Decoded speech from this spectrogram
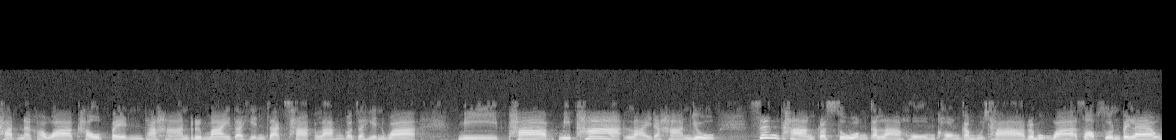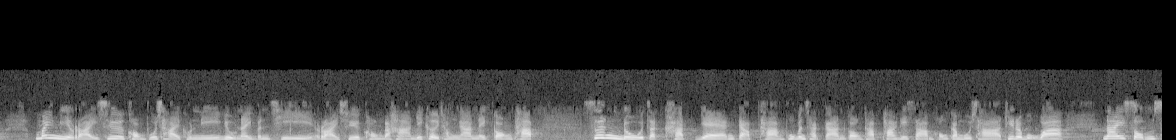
ชัดนะคะว่าเขาเป็นทหารหรือไม่แต่เห็นจากฉากหลังก็จะเห็นว่ามีภาพมีผ้าลายทหารอยู่ ซึ่งทางกระทรวงกลาโหมของกัมพูชา ระบุว่าสอบสวนไปแล้ว ไม่มีรายชื่อของผู้ชายคนนี้อยู่ในบัญชี รายชื่อของทหารที่เคยทำงานในกองทัพ ซึ่งดูจะขัดแย้งกับทางผู้บัญชาการกองทัพภาคที่ 3 ของกัมพูชา ที่ระบุว่านายสมโส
